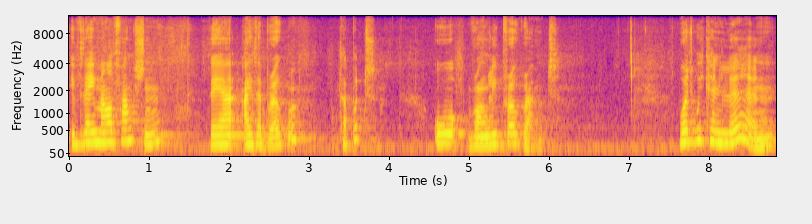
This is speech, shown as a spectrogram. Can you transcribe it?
If they malfunction, they are either broken, kaput, or wrongly programmed. What we can learn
